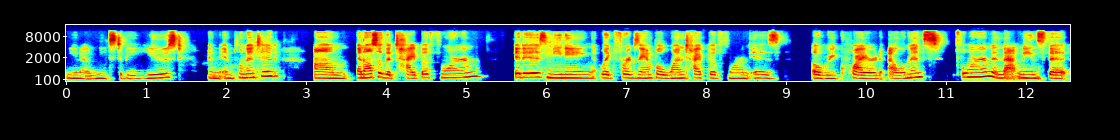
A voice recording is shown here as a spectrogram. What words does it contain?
you know, needs to be used and implemented, um, and also the type of form it is, meaning like, for example, one type of form is a required elements form. And that means that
